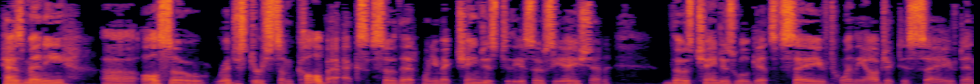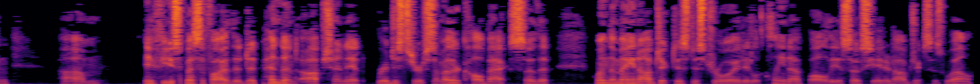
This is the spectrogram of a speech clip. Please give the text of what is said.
Has many uh, also registers some callbacks so that when you make changes to the association, those changes will get saved when the object is saved. And um, if you specify the dependent option, it registers some other callbacks so that when the main object is destroyed, it'll clean up all the associated objects as well.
